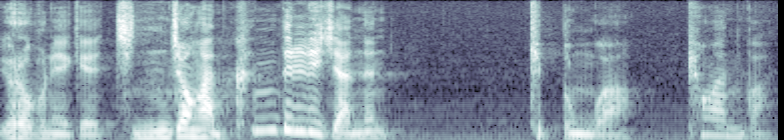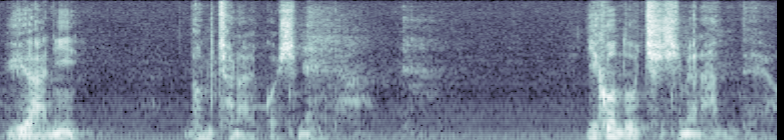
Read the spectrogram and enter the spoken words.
여러분에게 진정한 흔들리지 않는 기쁨과 평안과 위안이 넘쳐날 것입니다. 이거 놓치시면 안 돼요.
